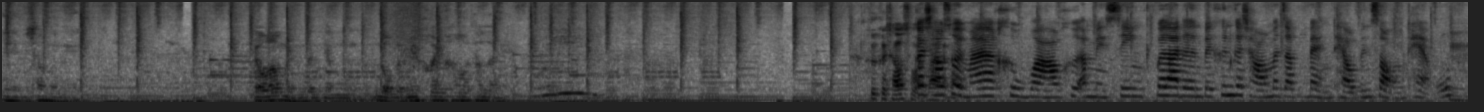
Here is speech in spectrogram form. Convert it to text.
นี่ช่องตรงนี้ แต่ว่าเหมือนมันยังลมมันไม่ค่อยเข้าเท่าไหร่ คือกระเช้าสวยกมากระเช้านะสวยมากคือว้าวคือ amazing เวลาเดินไปขึ้นกระเช้ามันจะแบ่งแถวเป็น 2 แถว อืม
